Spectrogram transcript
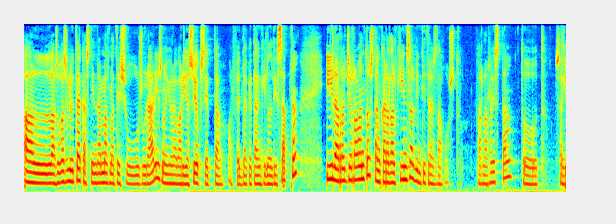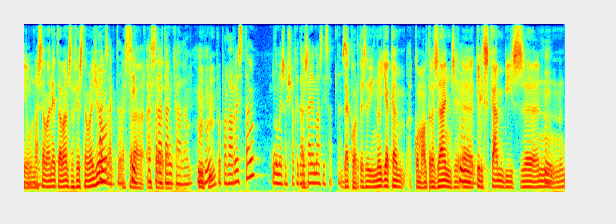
les dues biblioteques tindran els mateixos horaris, no hi haurà variació excepte el fet de que tanquin el dissabte, i la Roig i Reventós tancarà del 15 al 23 d'agost. Per la resta, tot seguirà una igual. setmaneta abans de Festa Major Exacte, estarà, sí, estarà, tancada. Uh -huh. Però per la resta, només això, que tancarem els dissabtes. D'acord, és a dir, no hi ha cam... com altres anys, eh, Mm. aquells canvis eh, mm.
